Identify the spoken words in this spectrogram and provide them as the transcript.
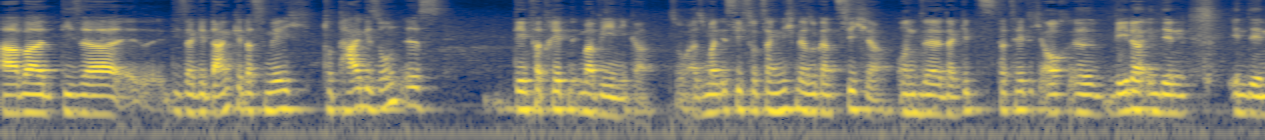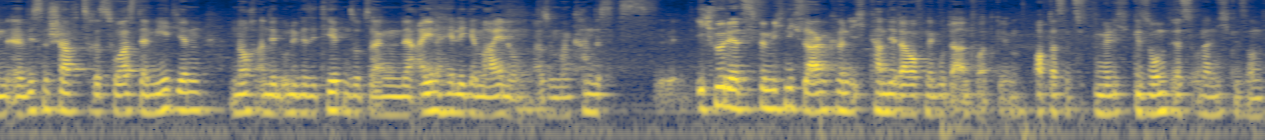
aber dieser, dieser Gedanke, dass Milch total gesund ist, den vertreten immer weniger. So, also man ist sich sozusagen nicht mehr so ganz sicher. Und äh, da gibt es tatsächlich auch äh, weder in den, in den äh, Wissenschaftsressorts der Medien noch an den Universitäten sozusagen eine einhellige Meinung. Also man kann das jetzt ich würde jetzt für mich nicht sagen können, ich kann dir darauf eine gute Antwort geben, ob das jetzt wirklich gesund ist oder nicht gesund.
